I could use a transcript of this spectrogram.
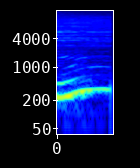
Mm.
